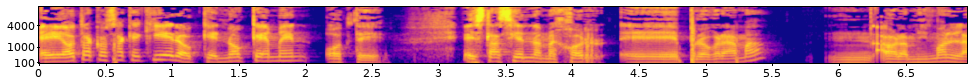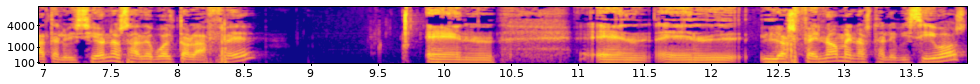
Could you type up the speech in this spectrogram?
Eh, otra cosa que quiero, que no quemen OT. Está siendo el mejor eh, programa mm, ahora mismo en la televisión, nos ha devuelto la fe en, los fenómenos televisivos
